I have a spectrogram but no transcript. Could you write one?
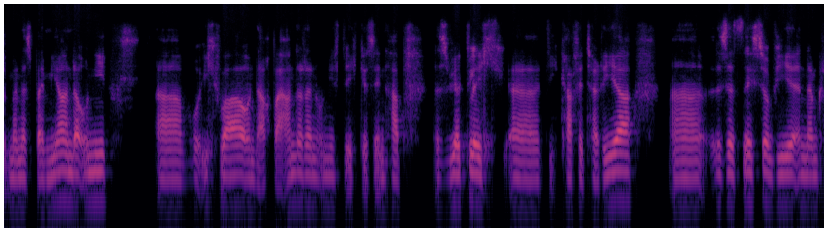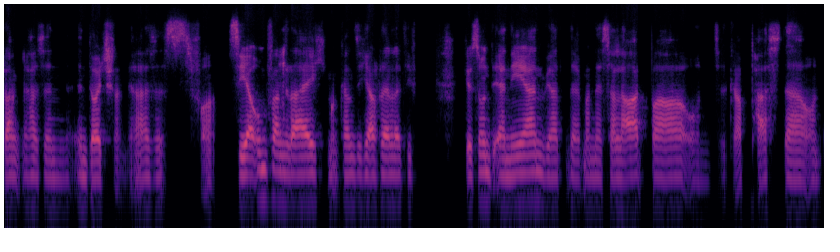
zumindest bei mir an der Uni, äh, wo ich war und auch bei anderen Unis, die ich gesehen habe, ist wirklich äh, die Cafeteria äh, ist jetzt nicht so wie in einem Krankenhaus in, in Deutschland. Ja, also es ist sehr umfangreich. Man kann sich auch relativ gesund ernähren. Wir hatten da immer eine Salatbar und es gab Pasta und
